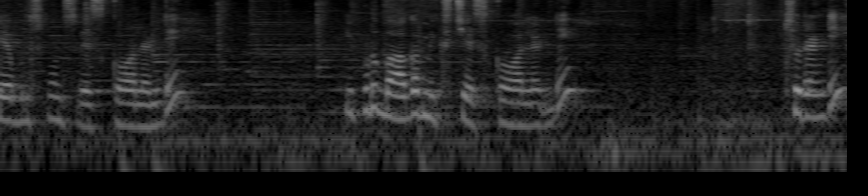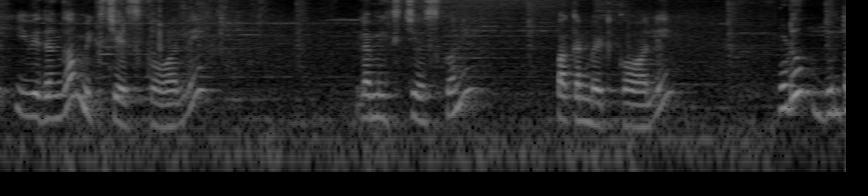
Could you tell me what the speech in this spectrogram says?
టేబుల్ స్పూన్స్ వేసుకోవాలండి. ఇప్పుడు బాగా మిక్స్ చేసుకోవాలండి. చూడండి ఈ విధంగా మిక్స్ చేసుకోవాలి. ఇలా మిక్స్ చేసుకొని పక్కన పెట్టుకోవాలి. ఇప్పుడు గుంత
